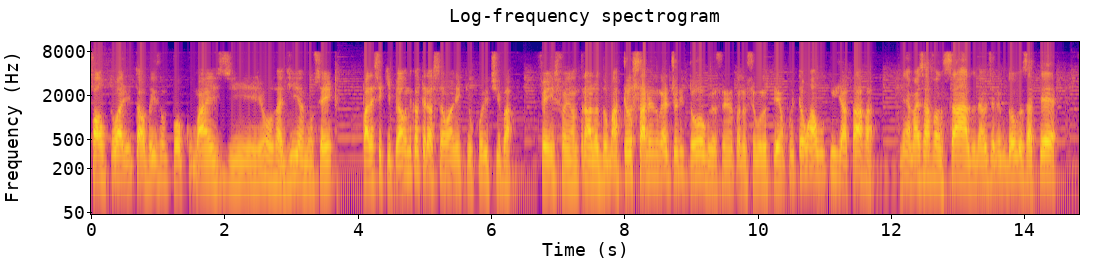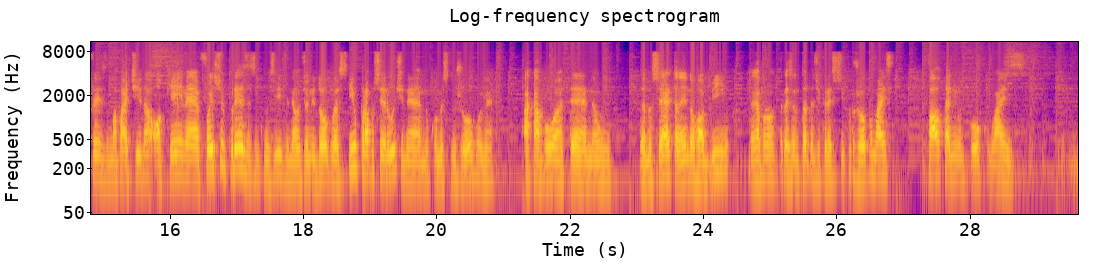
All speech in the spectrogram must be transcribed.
faltou ali talvez um pouco mais de ousadia, não sei, para essa equipe. A única alteração ali que o Curitiba fez foi a entrada do Matheus Sara no lugar de Johnny Douglas né, para o segundo tempo. Então, algo que já estava né, mais avançado. Né, o Johnny Douglas até fez uma partida ok, né? Foi surpresas, inclusive, né? O Johnny Douglas e o próprio Ceruti, né? No começo do jogo, né? Acabou até não dando certo, além do Robinho, acabou não trazendo tanta diferença para o jogo, mas falta ali um pouco mais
